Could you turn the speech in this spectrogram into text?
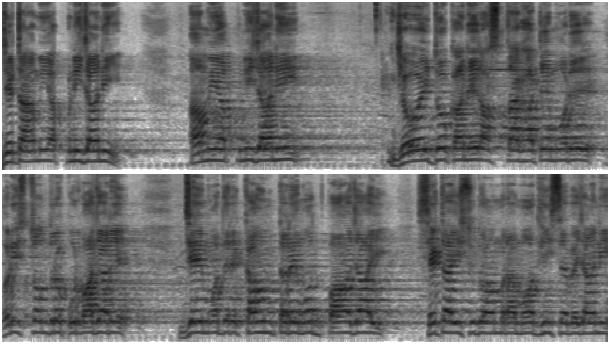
যেটা আমি আপনি জানি, আমি আপনি জানি, যে ওই দোকানে রাস্তাঘাটে মোড়ে হরিশ্চন্দ্রপুর বাজারে যে মদের কাউন্টারে মদ পাওয়া যায়, সেটাই শুধু আমরা মদ হিসেবে জানি।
